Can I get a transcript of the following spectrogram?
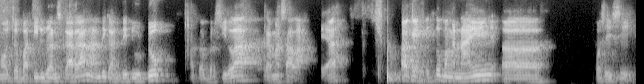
mau coba tiduran sekarang nanti ganti duduk atau bersila nggak masalah ya. Oke itu mengenai eh, posisi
